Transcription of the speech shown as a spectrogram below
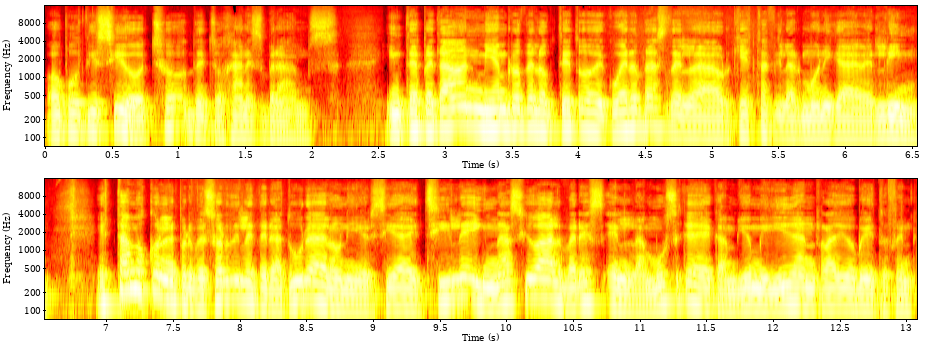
opus 18 de Johannes Brahms interpretaban miembros del octeto de cuerdas de la Orquesta Filarmónica de Berlín. Estamos con el profesor de literatura de la Universidad de Chile, Ignacio Álvarez, en la música que cambió mi vida en Radio Beethoven.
